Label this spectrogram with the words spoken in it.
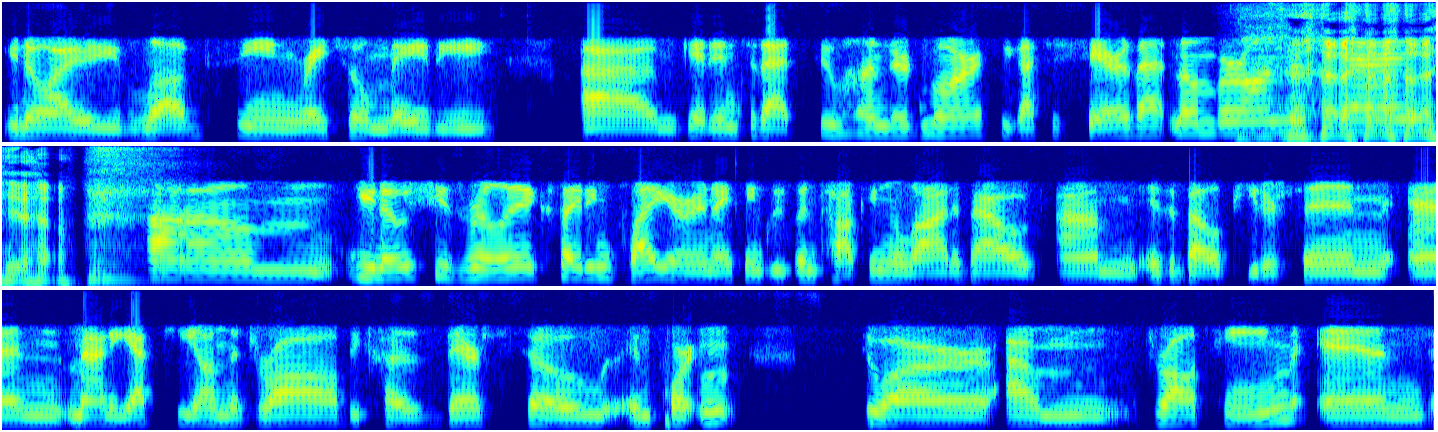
you know, I loved seeing Rachel maybe um, get into that 200 mark. We got to share that number on this day. yeah. Um, you know, she's really exciting player, and I think we've been talking a lot about um, Isabella Peterson and Maddie Epke on the draw because they're so important to our um, draw team. And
